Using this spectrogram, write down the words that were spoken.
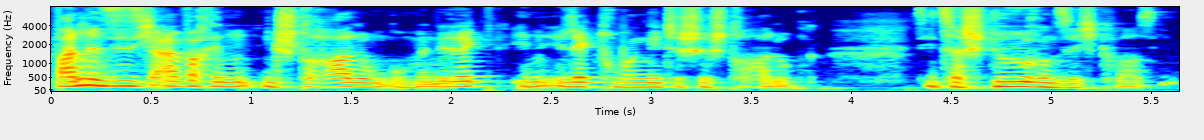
wandeln sie sich einfach in, in Strahlung um, in, elekt in elektromagnetische Strahlung. Sie zerstören sich quasi.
